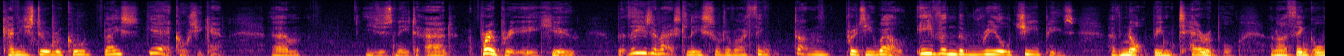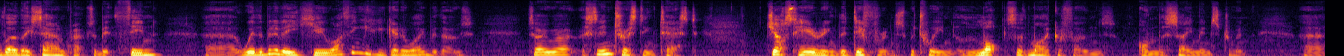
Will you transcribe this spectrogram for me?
can you still record bass? Yeah, of course you can. Um, you just need to add appropriate EQ. But these have actually sort of, I think, done pretty well. Even the real cheapies have not been terrible. And I think, although they sound perhaps a bit thin, uh, with a bit of EQ, I think you could get away with those. So uh, it's an interesting test. Just hearing the difference between lots of microphones on the same instrument. Uh,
